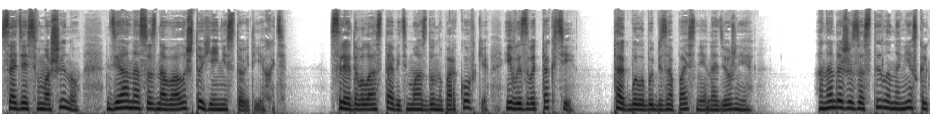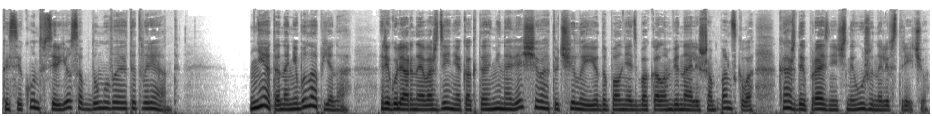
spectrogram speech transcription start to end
Садясь в машину, Диана осознавала, что ей не стоит ехать. Следовало оставить Мазду на парковке и вызвать такси. Так было бы безопаснее, надежнее. Она даже застыла на несколько секунд, всерьез обдумывая этот вариант. Нет, она не была пьяна — Регулярное вождение как-то ненавязчиво отучило ее дополнять бокалом вина или шампанского каждый праздничный ужин или встречу,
